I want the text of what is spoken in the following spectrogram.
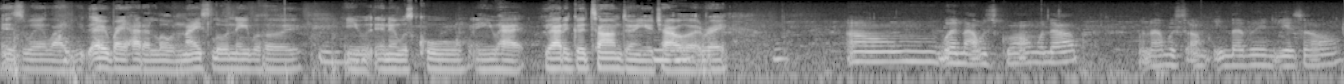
Is where like everybody had a little nice little neighborhood, and, you, and it was cool, and you had you had a good time during your childhood, right? Um, when I was growing up, when I was um 11 years old,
